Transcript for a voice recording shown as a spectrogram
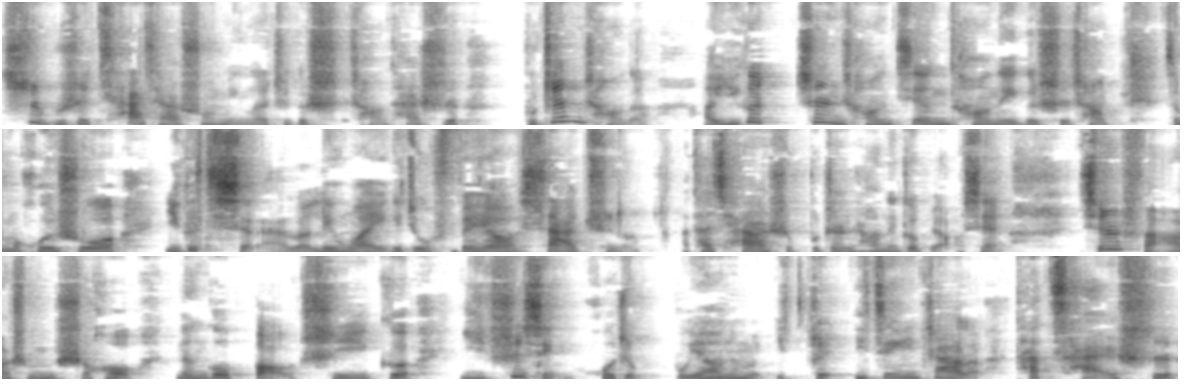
是不是恰恰说明了这个市场它是不正常的？啊，一个正常健康的一个市场，怎么会说一个起来了，另外一个就非要下去呢？啊，它恰恰是不正常的一个表现。其实反而什么时候能够保持一个一致性，或者不要那么一这一惊一乍了，它才是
